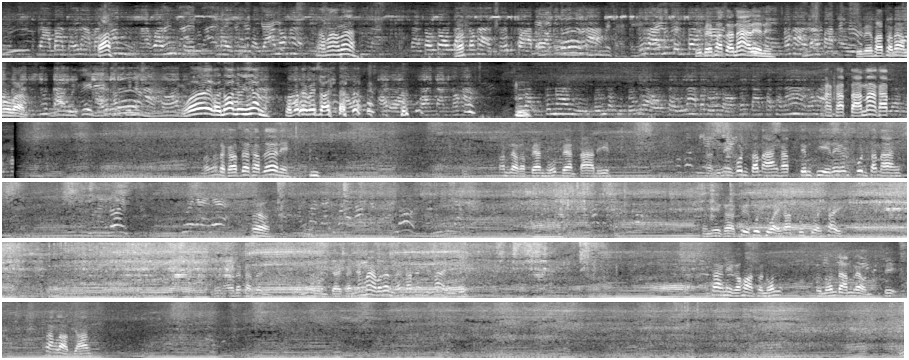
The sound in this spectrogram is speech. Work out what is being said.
หน้าบ้านไผหน้ามันตั้งหากว่ามีเศษไม่เศษสายยางเนาะค่ะมามามาการต่อต่อกันเนาะค่ะเช็ดกวาดออกเด้อค่ะหรือว่ามันเป็นกองสิไปพัฒนาเลยนี่เนาะค่ะหน้าบ้านไผสิไปพัฒนาหมู่บ้านอยู่ไกลขึ้นเขาขึ้นค่ะขอโว้ยข่อยนอนอยู่เฮียนก็บ่ได้ไปใส่เอาเอาออ กซอยกันเนาะค่ะเพราะว่าอีกสักหน้อยนี่ผมกับสิบเดียวใส่เวลาบ่โดนหรอกในการพัฒนาเนาะค่ะมาครับตามมาครับมาแล้วนะครับเด้อครับเด้อนี่ทำแล้วกับแปลนหูแปลนตาดีอันนี่กุ้นสำอางครับ เต็มที่เลยกุ้นสำอาง เลยช่วยไงเนี่ยเออ ไหนมาไหนมาเล่าจะไหนลูกนี่เนี่ย อั นี่ก็คือผู้ช่วยครับ ผู้ช่วยใช่เอาละครับเพื่อนผมก็ลงใจกันยังมาบ่ทันเหมือนกันยังสิมาอยู่ทางนี้ก็หอดถนนถนนดำแล้วนะที่ทางลาดยาง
